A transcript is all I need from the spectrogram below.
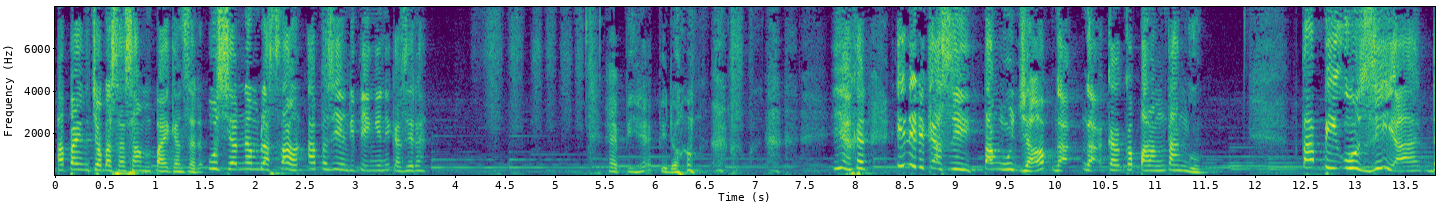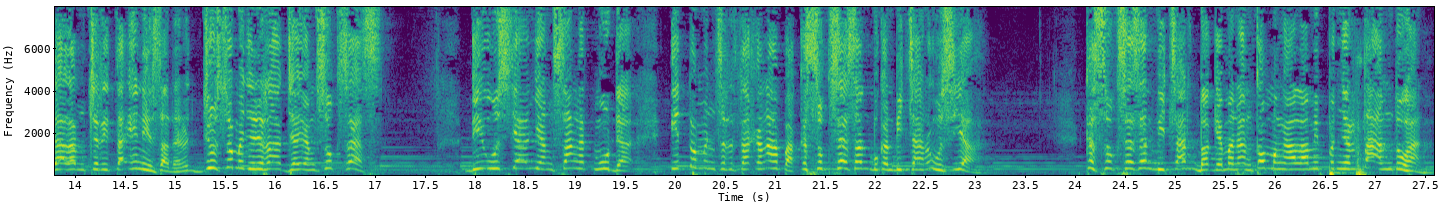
Apa yang coba saya sampaikan saudara? Usia 16 tahun, apa sih yang dipingini kasirah? Happy-happy dong. Iya kan? Ini dikasih tanggung jawab nggak nggak ke kepalang tanggung. Tapi Uzia dalam cerita ini saudara justru menjadi raja yang sukses. Di usia yang sangat muda itu menceritakan apa? Kesuksesan bukan bicara usia. Kesuksesan bicara bagaimana engkau mengalami penyertaan Tuhan.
